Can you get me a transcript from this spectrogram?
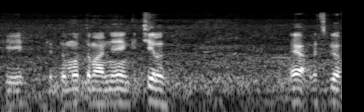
okay. ketemu temannya yang kecil ayo let's go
